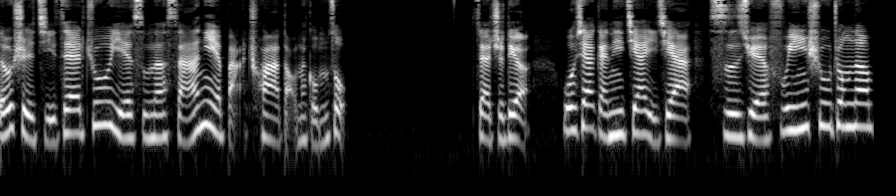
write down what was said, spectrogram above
都是记载主耶稣的三年半传道的工作。在这里，我想跟你讲一讲四卷福音书中的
